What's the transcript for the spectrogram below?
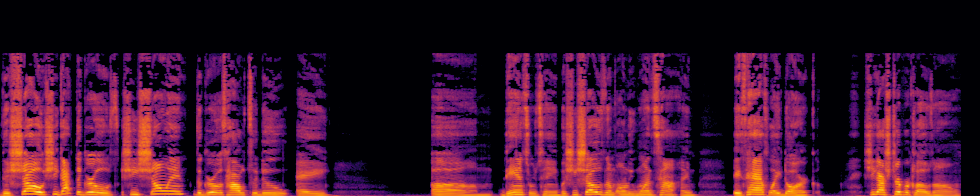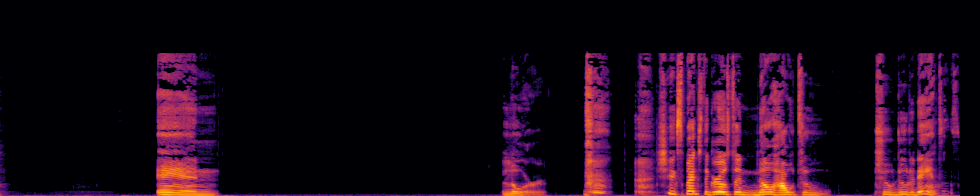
The show, she got the girls, she's showing the girls how to do a um dance routine, but she shows them only one time. It's halfway dark. She got stripper clothes on. And Lord. she expects the girls to know how to to do the dances.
